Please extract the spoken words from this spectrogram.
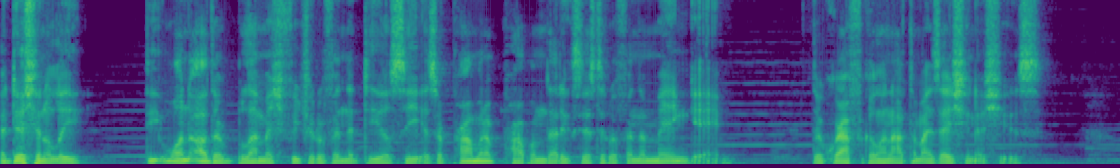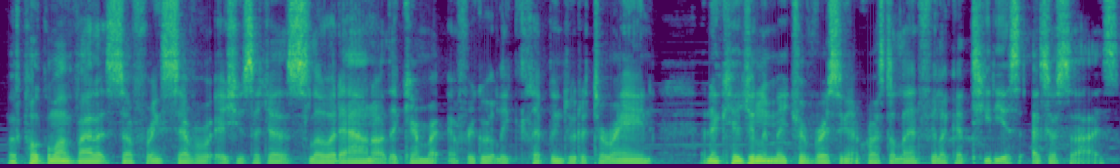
Additionally, the one other blemish featured within the DLC is a prominent problem that existed within the main game, the graphical and optimization issues. With Pokemon Violet suffering several issues such as slowdown or the camera infrequently clipping through the terrain, and occasionally made traversing across the land feel like a tedious exercise.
